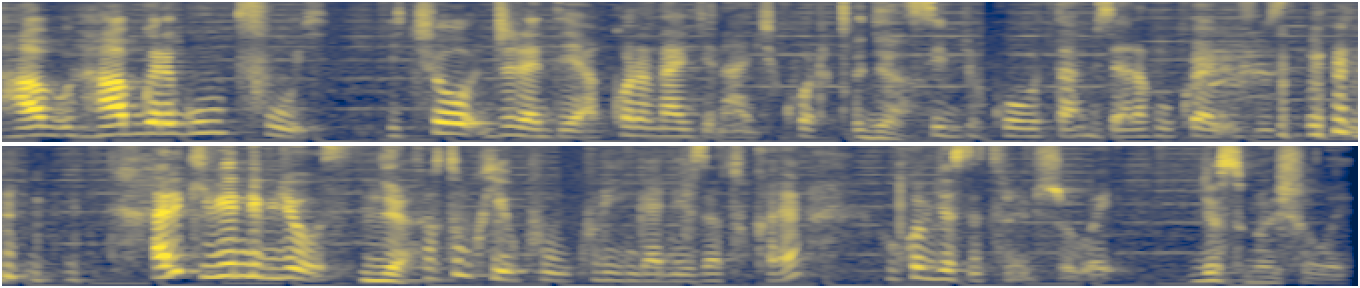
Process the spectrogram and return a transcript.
ntab- ntabwo ari upfuye icyo Gerard yakora nanjye nagikora. Si ibyo ko utabyara nk'uko yabivuze. Ariko ibindi byose tuba dukwiye ku- kuringaniza tukaya kuko byose turabishoboye. Byose murabishoboye.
